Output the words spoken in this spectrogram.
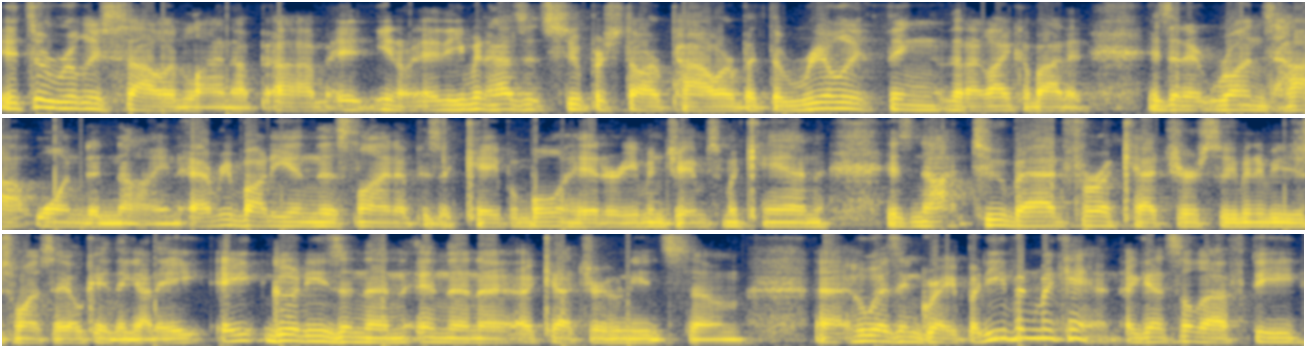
It's a really solid lineup. Um, it, you know, it even has its superstar power, but the really thing that I like about it is that it runs hot one to nine. Everybody in this lineup is a capable hitter. Even James McCann is not too bad for a catcher. So even if you just want to say, okay, they got eight eight goodies and then and then a, a catcher who needs some, uh, who isn't great, but even McCann against a lefty,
